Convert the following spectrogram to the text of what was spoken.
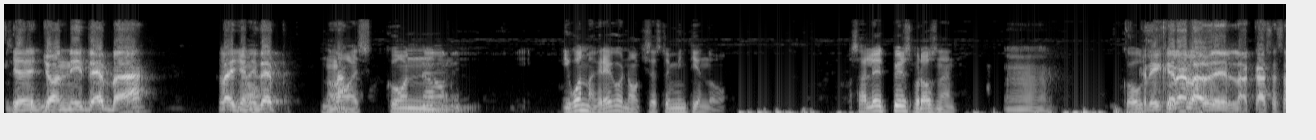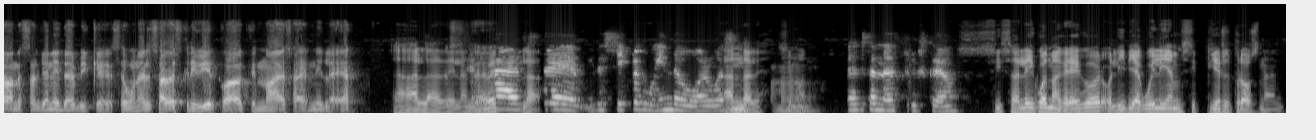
Sí, De es con- Johnny Depp, ¿verdad? La de Johnny No. Depp. No, ¿no? es con. No. Iwan McGregor, no, quizás estoy mintiendo. Sale Pierce Brosnan. Mm. Creí que era la de la casa esa donde está el Johnny Depp y que según él sabe escribir, cosa que no ha de saber ni leer. Ah, la de la Sí. nueve. Ah, la- este, The Secret Window o algo así. Ándale, Mm. Simón. Está en Netflix, creo. Sí, sale Iwan McGregor, Olivia Williams y Pierce Brosnan.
